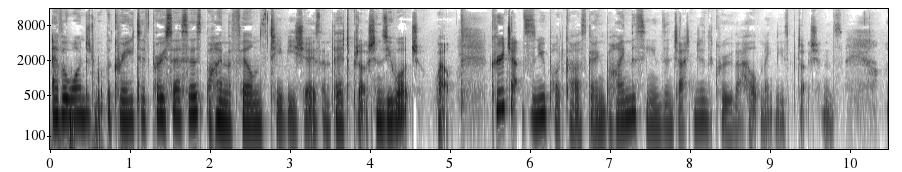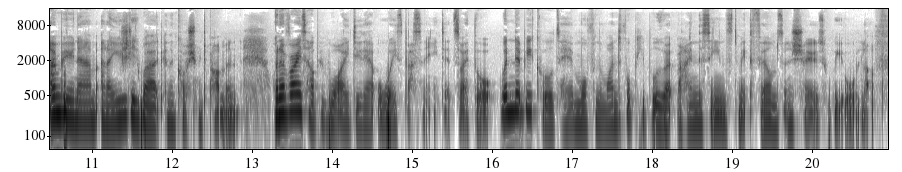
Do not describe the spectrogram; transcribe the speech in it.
Ever wondered what the creative process is behind the films, TV shows, and theatre productions you watch? Well, Crew Chats is a new podcast going behind the scenes and chatting to the crew that help make these productions. I'm Poonam and I usually work in the costume department. Whenever I tell people what I do, they're always fascinated. So I thought, wouldn't it be cool to hear more from the wonderful people who work behind the scenes to make the films and shows we all love?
